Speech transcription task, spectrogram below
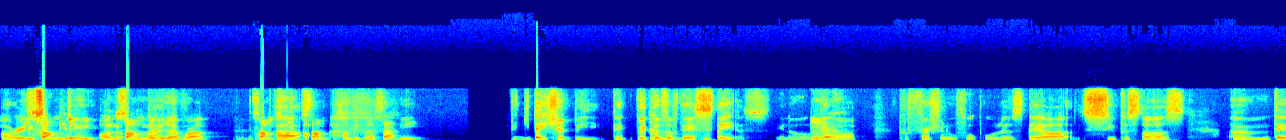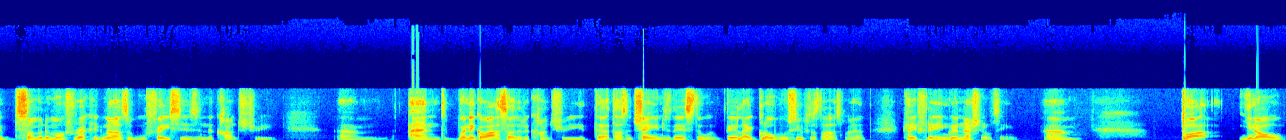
are really Some do, on, some on do that though, level. bro. Some some, Uh, some some people are savvy. They should be they, because of their status. You know, they are professional footballers. They are superstars. Um, they're some of the most recognizable faces in the country. Um, and when they go outside of the country, that doesn't change. They're still they're like global superstars, man. Play for the England national team. Um, but you know,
